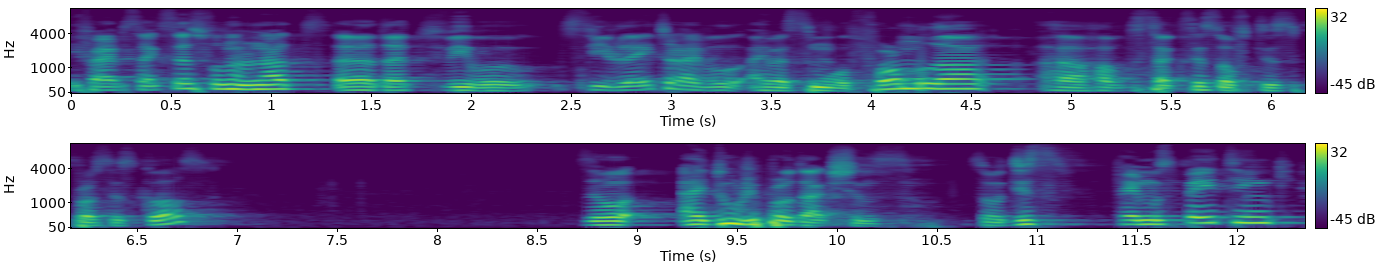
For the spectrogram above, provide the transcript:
if I'm successful or not, uh, that we will see later. I will I have a small formula uh, how the success of this process goes. So I do reproductions. So this famous painting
